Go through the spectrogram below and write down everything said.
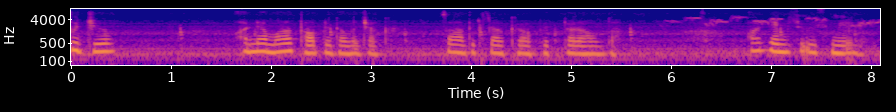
Ablacığım, annem bana tablet alacak. Sana da güzel kıyafetler aldı. Annemizi üzmeyelim.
